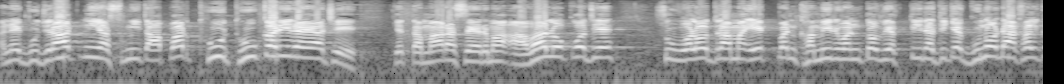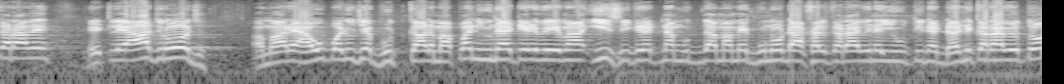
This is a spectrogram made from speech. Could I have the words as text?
અને ગુજરાતની અસ્મિતા પર થૂ થૂ કરી રહ્યા છે કે તમારા શહેરમાં આવા લોકો છે? શું વડોદરામાં એક પણ ખમીરવંતો વ્યક્તિ નથી કે ગુનો દાખલ કરાવે? એટલે આજ રોજ અમારે આવું પડ્યું છે, ભૂતકાળમાં પણ યુનાઇટેડ વેમાં ઈ સિગરેટના મુદ્દામાં મેં ગુનો દાખલ કરાવીને યુવતીને દંડ કરાવ્યો હતો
